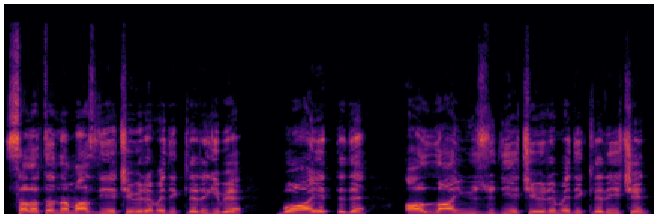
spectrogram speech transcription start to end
salata namaz diye çeviremedikleri gibi bu ayette de Allah'ın yüzü diye çeviremedikleri için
